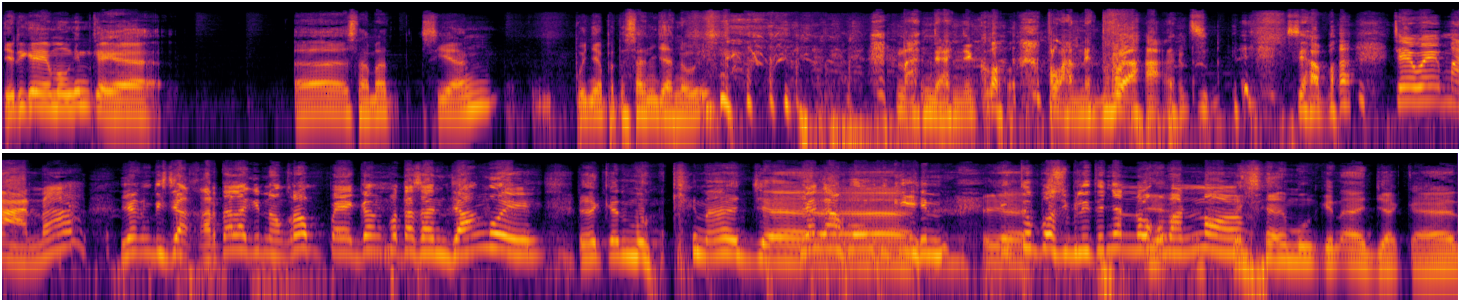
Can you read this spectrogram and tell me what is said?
jadi kayak mungkin kayak eh selamat siang punya petasan Januari. Nanyanya kok planet banget sih. Siapa? Cewek mana yang di Jakarta lagi nongkrong pegang petasan jangwe? ya kan mungkin aja. Ya nggak mungkin. Iya. Itu possibility-nya 0,0. Ya, mungkin aja kan.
